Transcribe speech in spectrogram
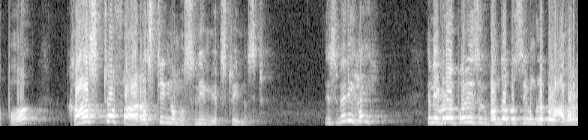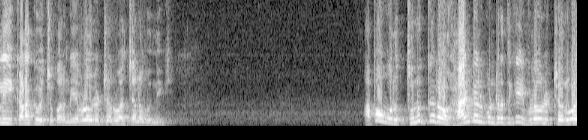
அப்போது cost of arresting a Muslim extremist is very high ஏன்னா இவ்வளோ போலீஸுக்கு பந்தோபஸ்து இவங்களுக்குள்ள அவர்லி கணக்கு வச்சு பாருங்கள் எவ்வளோ லட்சம் ரூபா செலவு இன்னைக்கு. அப்போ ஒரு துணுக்கனை ஹேண்டில் பண்ணுறதுக்கே இவ்வளோ லட்சம் ரூபா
